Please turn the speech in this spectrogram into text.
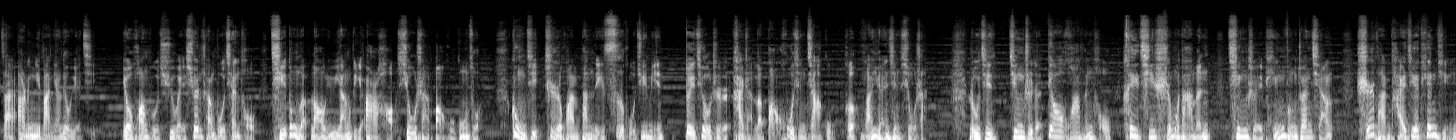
在二零一八年六月起，由黄埔区委宣传部牵头，启动了老渔阳里二号修缮保护工作，共计置换搬离四户居民，对旧址开展了保护性加固和还原性修缮。如今，精致的雕花门头、黑漆实木大门、清水平缝砖墙、石板台阶天井、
